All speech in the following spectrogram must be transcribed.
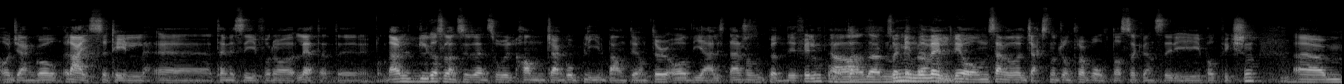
og Django reiser til eh, Tennessee for å lete etter Det er en ganske lang sekvens hvor han Django blir bounty hunter, og de er, det er en sånn buddy-film. på en Ja, måte Som minner veldig om Samuel L. Jackson og John Travoltas sekvenser i Pulp Fiction. Um,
